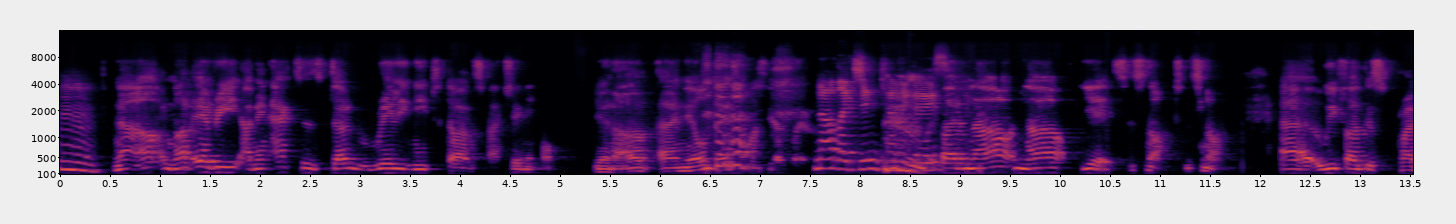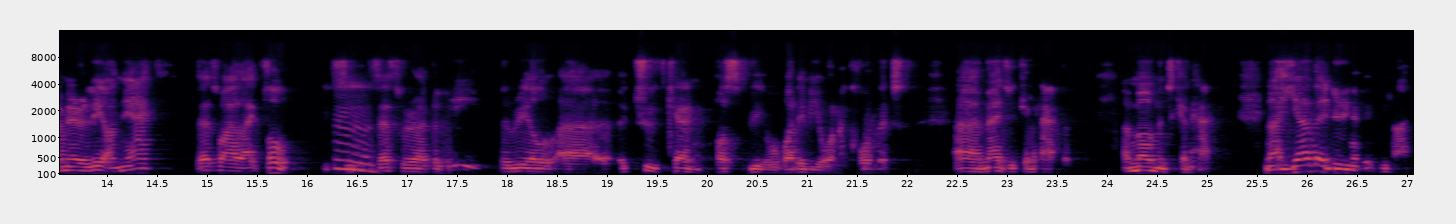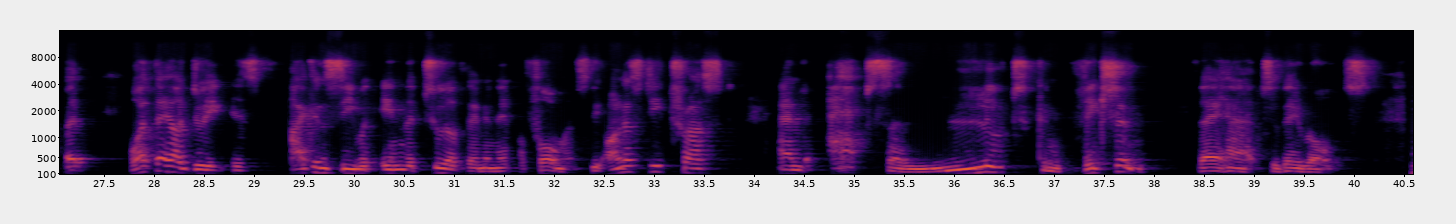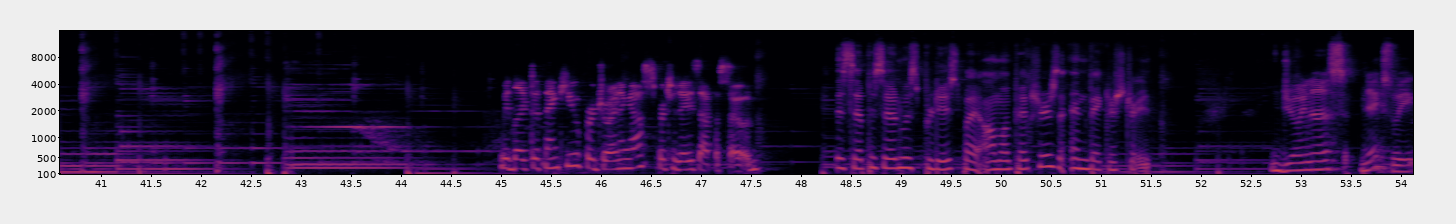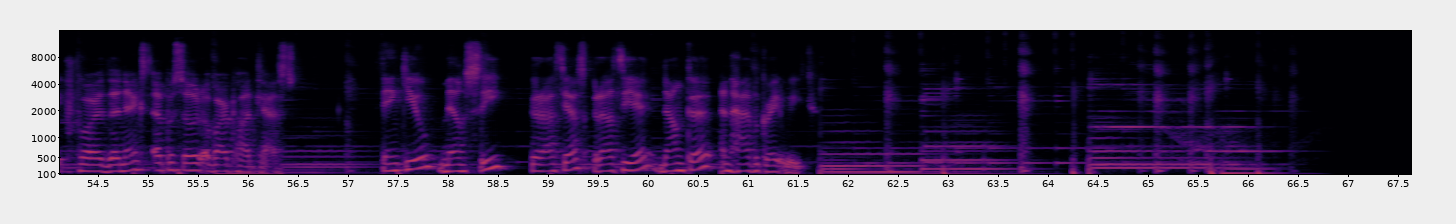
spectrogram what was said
Mm. Now, not every. I mean, actors don't really need to dance much anymore you know, in the old days it was the other way. Not like Gene Kelly days. but now, now, yes, it's not. It's not. Uh, we focus primarily on the act. That's why I like film. You see, mm. that's where I believe the real uh, truth can possibly, or whatever you want to call it, uh, magic can happen. A moment can happen. Now, here they're doing it every night, but what they are doing is I can see within the two of them in their performance the honesty, trust, and absolute conviction they had to their roles. We'd like to thank you for joining us for today's episode. This episode was produced by Alma Pictures and Baker Street. Join us next week for the next episode of our podcast. Thank you, merci, gracias, grazie, danke, and have a great week.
